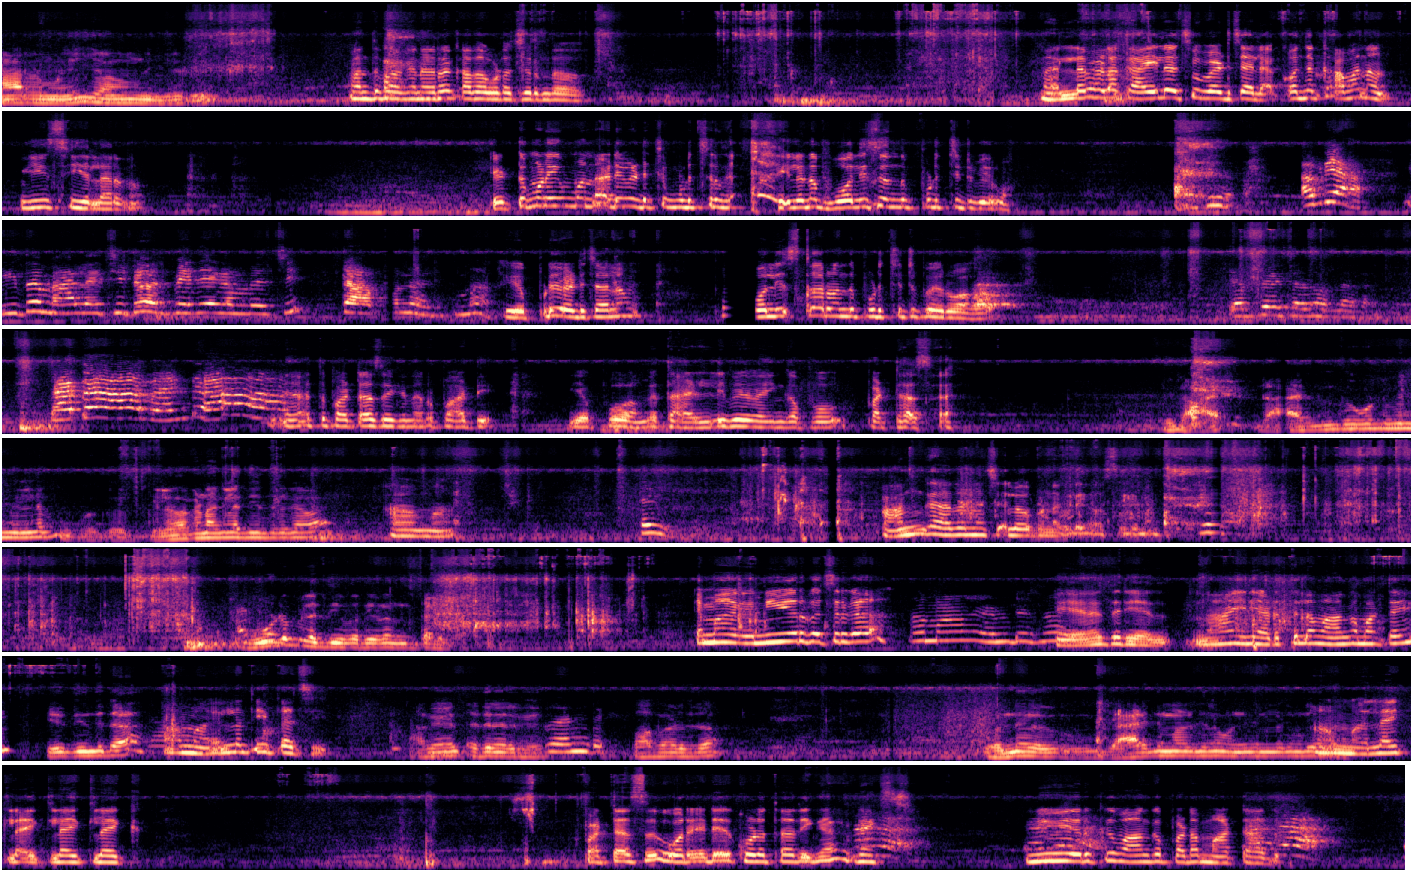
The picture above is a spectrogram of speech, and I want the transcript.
ஆறரை மணி ஜபம் முடிஞ்சிருக்கு வந்து பார்க்க நேரம் கதை உடைச்சிருந்தோ. நல்ல வேளை கையில் வச்சு படிச்சல கொஞ்சம் கவனம். ஈஸி எல்லாருக்கும். எட்டு மணிக்கு முன்னாடி வெடிச்சு முடிச்சிருங்க. இல்லைன்னா போலீஸ் வந்து பிடிச்சிட்டு போயிடுவோம் அப்படியா? இதை மேலே வச்சுட்டு ஒரு பெரிய கம்பு வச்சு டாப்னு அடிக்குமா? எப்படி வெடிச்சாலும் போலீஸ்கார் வந்து பிடிச்சிட்டு போயிடுவாங்க நேற்று பட்டாசு வைக்கிற பாட்டி எப்போ அங்கே தள்ளி போய் வைங்க போ பட்டாசை. ஆமாம் அங்கே அதெல்லாம் செலவு பண்ணல யோசிக்கணும் உடுப்பில் தீபத்திடம் ஏம்மா நியூ இயர்க்கு வச்சிருக்கா? ஆமா. எனக்கு தெரியாது. நான் இனி இடத்துல வாங்க மாட்டேன். இது தீர்ந்துட்டா ஆமாம் எல்லாம் தீத்தாச்சு. அங்கே எத்தனை இருக்கு? ரெண்டு. பாப்பா எடுத்துட்டா? ஒன்று கேரேஜ் மாலத்தில் ஒன்று ஆமாம் லைக் லைக் லைக் லைக் பட்டாசு ஒரே டே கொடுத்தாதீங்க. நெக்ஸ்ட் நியூ இயருக்கு வாங்கப்பட மாட்டாது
